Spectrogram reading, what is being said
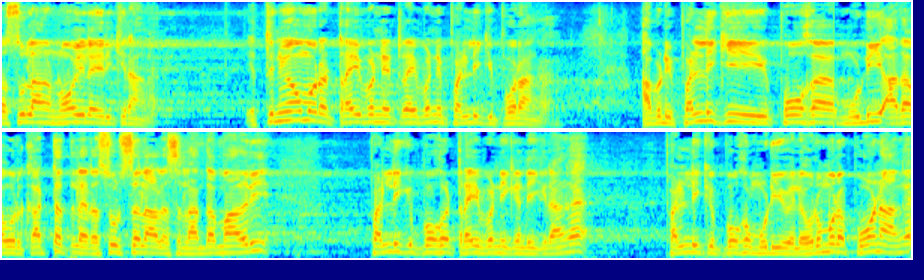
ரசூலாங்க நோயில் இருக்கிறாங்க. எத்தனையோ முறை ட்ரை பண்ணி ட்ரை பண்ணி பள்ளிக்கு போகிறாங்க அப்படி பள்ளிக்கு போக முடி அதை ஒரு கட்டத்தில் ரசூல் சல்லா அலுவலம் அந்த மாதிரி பள்ளிக்கு போக ட்ரை பண்ணி கண்டிக்கிறாங்க. பள்ளிக்கு போக முடியவில்லை ஒரு முறை போனாங்க.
